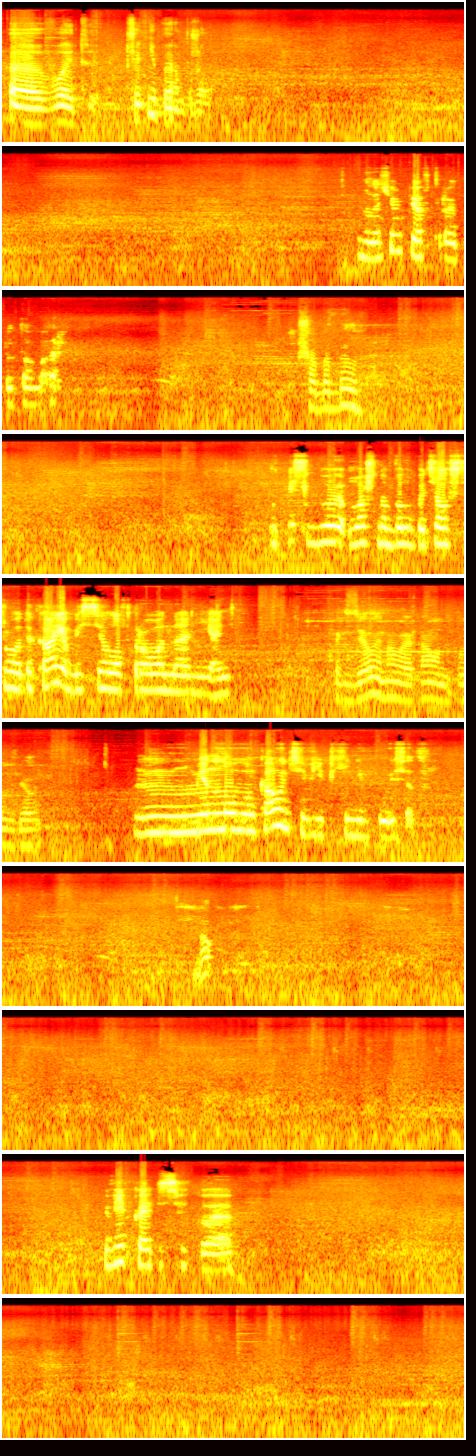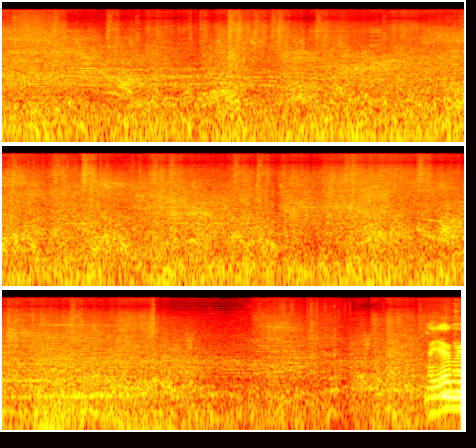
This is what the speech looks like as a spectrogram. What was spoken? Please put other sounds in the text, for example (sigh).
Э, Войт, чекни ПМ, пожалуйста. Ну, зачем тебе второй товар? Чтобы был. Вот если бы можно было бы делать второго ДК, я бы сделала второго на Альянсе. Так сделай новый аккаунт, пусть сделай. М, Мне на новом аккаунте випки не пустят. Ну, Випка это святое.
